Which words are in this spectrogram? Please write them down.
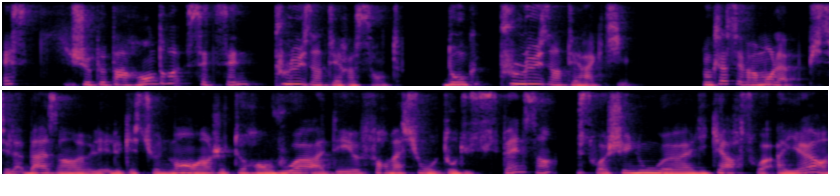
est-ce que je peux pas rendre cette scène plus intéressante, donc plus interactive. Donc ça c'est vraiment la, puis c'est la base, hein, le, questionnement. Hein. je te renvoie à des formations autour du suspense, hein, soit chez nous euh, à l'ICAR, soit ailleurs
